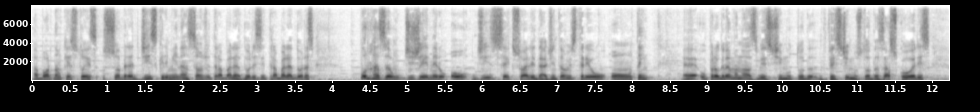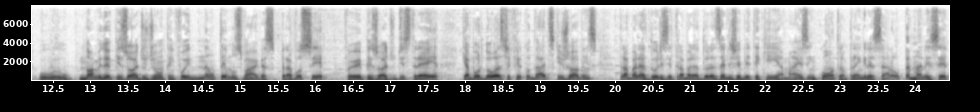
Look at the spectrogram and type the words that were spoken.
abordam questões sobre a discriminação de trabalhadores e trabalhadoras por razão de gênero ou de sexualidade. Então, estreou ontem é, o programa Nós Vestimos, toda, Vestimos Todas as Cores. O nome do episódio de ontem foi Não Temos Vagas para Você. Foi o episódio de estreia que abordou as dificuldades que jovens trabalhadores e trabalhadoras LGBTQIA encontram para ingressar ou permanecer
